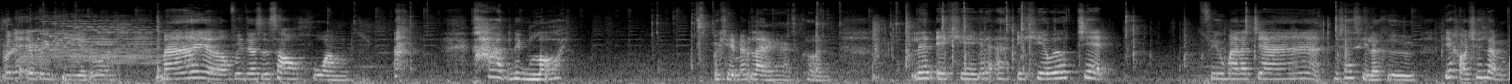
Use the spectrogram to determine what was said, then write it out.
ไม่ได้ MVP อะทุกคนไม่อย่าลองฟินจะซื้อซองควง ขาดหนึ่งร้อย อเคไม่เป็นไรค่ะทุกคน เล่น AK ก็ได้อะ AK เวลเจ็ดฟิลมาแล้วจ้า ไม่ใช่สิละคือ พี่เขาชื่อแลมโบ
